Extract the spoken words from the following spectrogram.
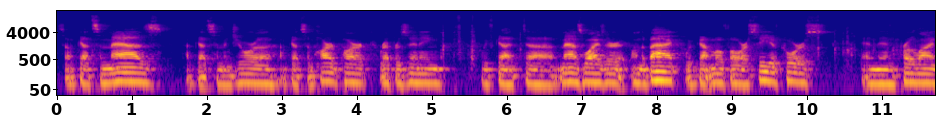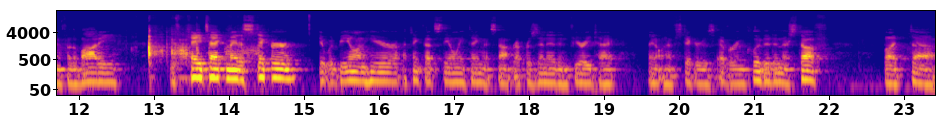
So I've got some Maz, I've got some Injora. I've got some Hardpark representing. We've got uh, Mazweiser on the back. We've got Mofo RC, of course, and then Proline for the body. If K-Tech made a sticker, it would be on here. I think that's the only thing that's not represented in Furitek. They don't have stickers ever included in their stuff, but uh,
